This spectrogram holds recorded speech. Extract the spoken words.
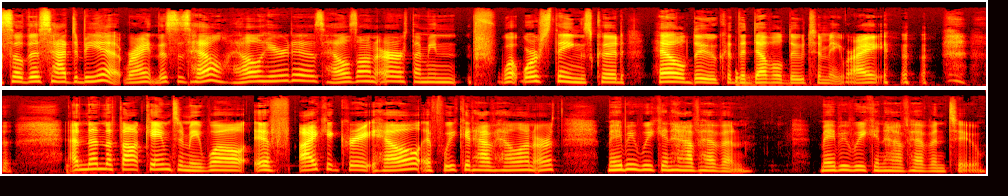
So this had to be it, right? This is hell. Hell, here it is. Hell's on earth. I mean, what worse things could hell do, could the devil do to me, right? and then the thought came to me well, if I could create hell, if we could have hell on earth, maybe we can have heaven. Maybe we can have heaven too.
